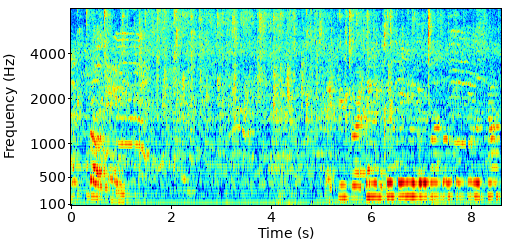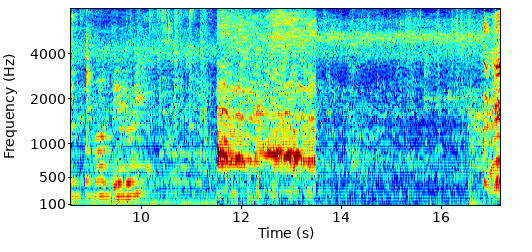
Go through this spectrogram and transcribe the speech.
Next ball game. Thank you for attending the 13th Annual Plateau Six Wisconsin Football Jamboree. Yeah.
